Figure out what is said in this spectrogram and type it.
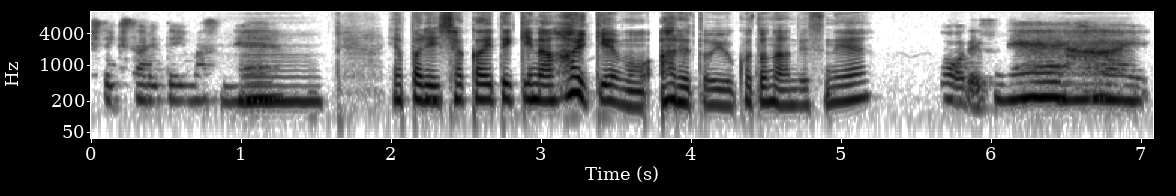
指摘されていますね、やっぱり社会的な背景もあるということなんですね。そうですね。はい。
